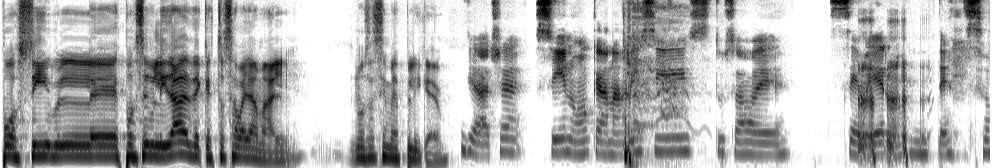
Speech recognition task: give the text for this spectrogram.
posibles posibilidades de que esto se vaya mal. No sé si me expliqué. Ya, che. Sí, ¿no? Que análisis, tú sabes, severo, intenso.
